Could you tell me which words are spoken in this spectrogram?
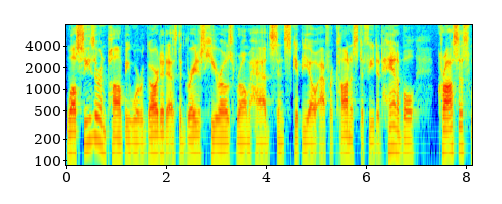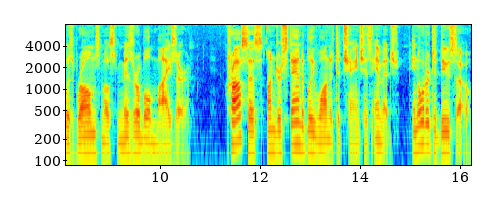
While Caesar and Pompey were regarded as the greatest heroes Rome had since Scipio Africanus defeated Hannibal, Crassus was Rome's most miserable miser. Crassus understandably wanted to change his image. In order to do so,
